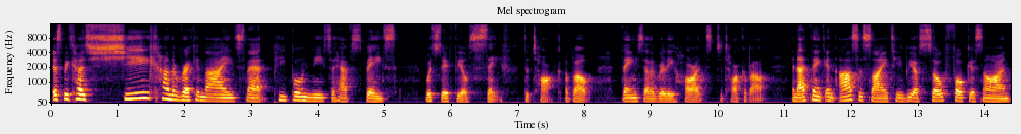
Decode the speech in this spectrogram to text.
it's because she kind of recognized that people need to have space which they feel safe to talk about things that are really hard to talk about. And I think in our society, we are so focused on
